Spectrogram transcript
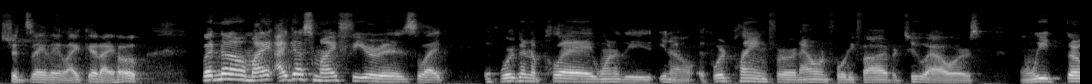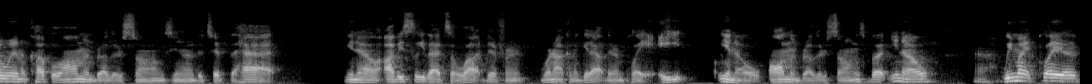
should say they like it. I hope, but no. My I guess my fear is like if we're gonna play one of the, you know, if we're playing for an hour and forty five or two hours, and we throw in a couple Allman Brothers songs, you know, to tip the hat, you know, obviously that's a lot different. We're not gonna get out there and play eight, you know, Allman Brothers songs, but you know, Yeah. we might play a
